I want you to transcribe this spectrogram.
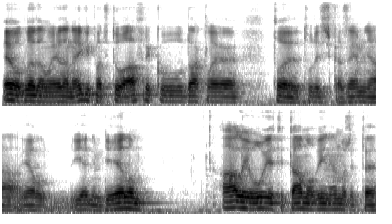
evo, gledamo jedan Egipat, tu Afriku, dakle, to je turistička zemlja, jel, jednim dijelom, ali uvjeti tamo vi ne možete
